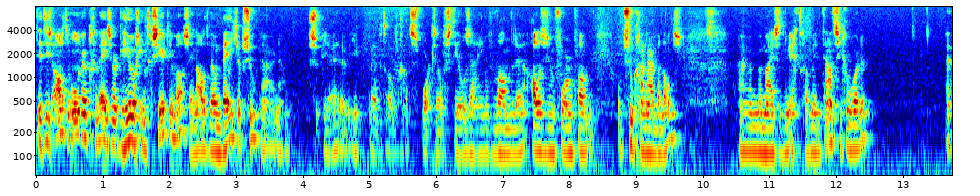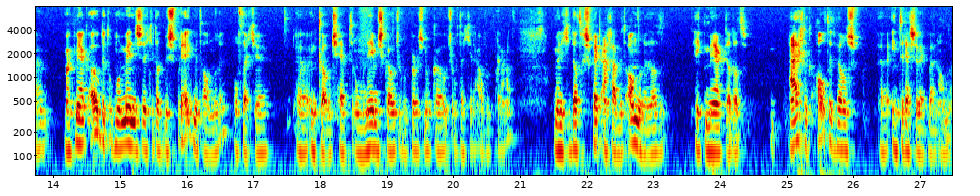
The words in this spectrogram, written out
Het is altijd een onderwerp geweest waar ik heel erg geïnteresseerd in was. En altijd wel een beetje op zoek naar... Nou, we hebben het erover gehad, sporten of stil zijn of wandelen. Alles is een vorm van op zoek gaan naar balans. Um, bij mij is het nu echt gewoon meditatie geworden. Um, maar ik merk ook dat op het moment dat je dat bespreekt met anderen, of dat je uh, een coach hebt, een ondernemerscoach of een personal coach, of dat je daarover praat, op het moment dat je dat gesprek aangaat met anderen, dat ik merk dat dat eigenlijk altijd wel eens uh, interesse wekt bij een ander.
